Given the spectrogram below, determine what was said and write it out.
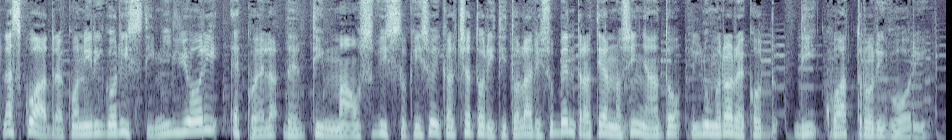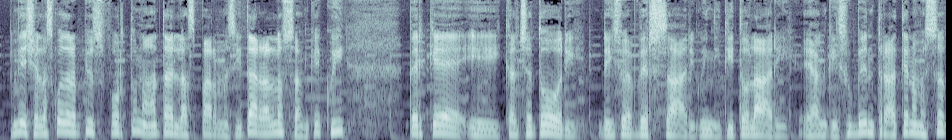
La squadra con i rigoristi migliori è quella del Team Mouse, visto che i suoi calciatori titolari subentrati hanno segnato il numero record di 4 rigori. Invece la squadra più sfortunata è la Sparma Sitarallos, anche qui perché i calciatori dei suoi avversari, quindi titolari e anche i subentrati, hanno messo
